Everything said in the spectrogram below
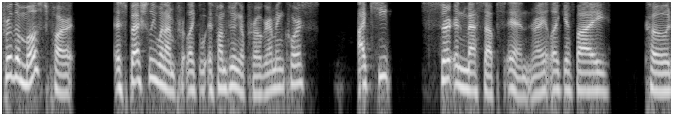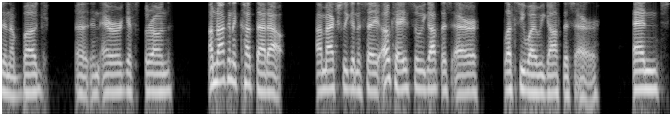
for the most part, especially when I'm like if I'm doing a programming course, I keep certain mess ups in right. Like if I code and a bug, uh, an error gets thrown, I'm not going to cut that out. I'm actually going to say, okay, so we got this error let's see why we got this error and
